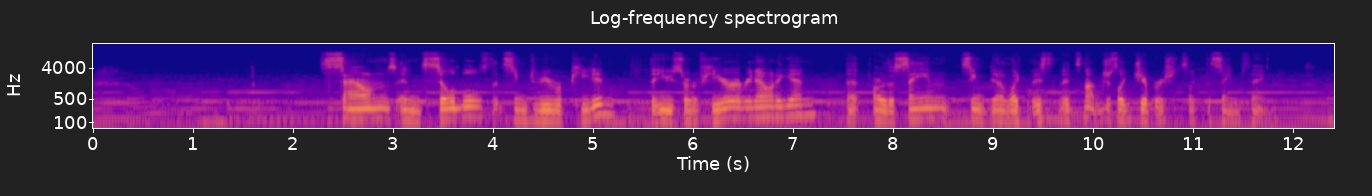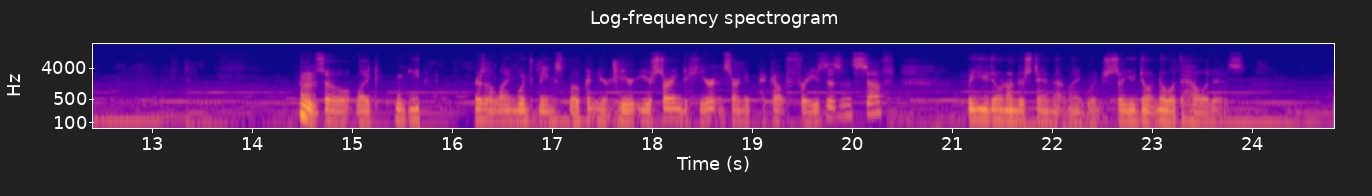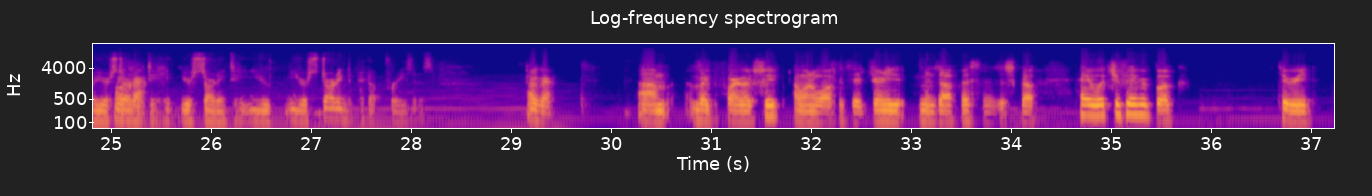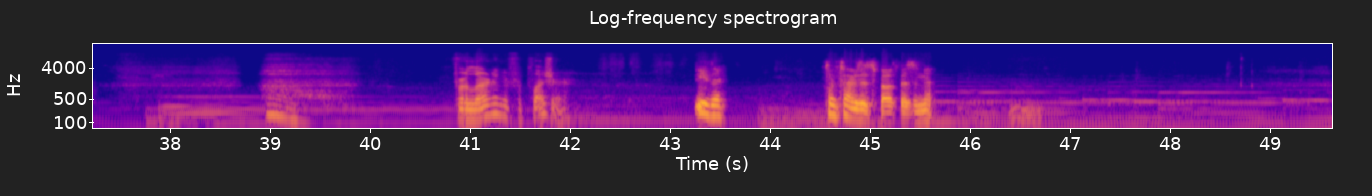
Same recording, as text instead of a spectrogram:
sounds and syllables that seem to be repeated that you sort of hear every now and again that are the same seem you know, like it's, it's not just like gibberish it's like the same thing Hmm. so like you, there's a language being spoken you're here you're starting to hear it and starting to pick out phrases and stuff but you don't understand that language so you don't know what the hell it is but you're starting Okay. to you're starting to you you're starting to pick up phrases Okay. Um, right before I go to sleep, I want to walk into the journeyman's office and just go, "Hey, what's your favorite book to read?" For learning or for pleasure Either. Sometimes it's both, isn't it? Hmm.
